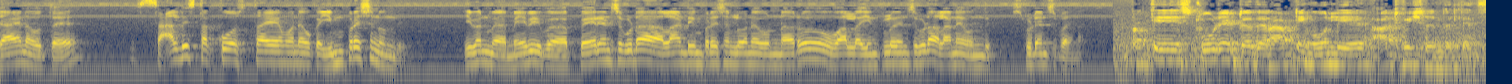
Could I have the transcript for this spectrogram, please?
జాయిన్ అవుతే శాలరీస్ తక్కువ వస్తాయేమో అనే ఒక ఇంప్రెషన్ ఉంది. ఈవెన్ మేబీ పేరెంట్స్ కూడా అలాంటి ఇంప్రెషన్లోనే ఉన్నారు. వాళ్ళ ఇన్ఫ్లుయెన్స్ కూడా అలానే ఉంది స్టూడెంట్స్ పైన. ప్రతి student they're opting only artificial intelligence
